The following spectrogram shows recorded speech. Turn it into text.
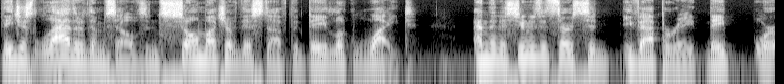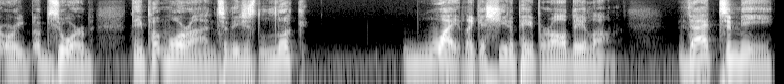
they just lather themselves in so much of this stuff that they look white. And then as soon as it starts to evaporate, they or, or absorb, they put more on. So they just look white like a sheet of paper all day long. That to me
